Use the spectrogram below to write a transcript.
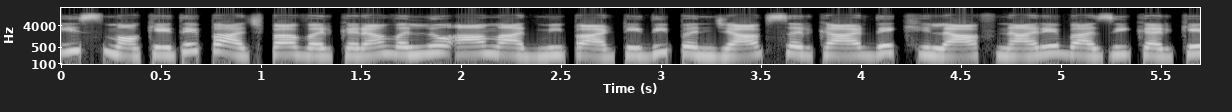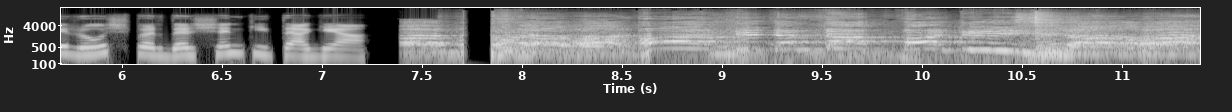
ਇਸ ਮੌਕੇ ਤੇ ਭਾਜਪਾ ਵਰਕਰਾਂ ਵੱਲੋਂ ਆਮ ਆਦਮੀ ਪਾਰਟੀ ਦੀ ਪੰਜਾਬ ਸਰਕਾਰ ਦੇ ਖਿਲਾਫ ਨਾਰੇਬਾਜ਼ੀ ਕਰਕੇ ਰੋਸ ਪ੍ਰਦਰਸ਼ਨ ਕੀਤਾ ਗਿਆ। ਜਿੰਦਾਬਾਦ ਭਾਰਤੀ ਜਨਤਾ ਪਾਰਟੀ। ਜਿੰਦਾਬਾਦ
